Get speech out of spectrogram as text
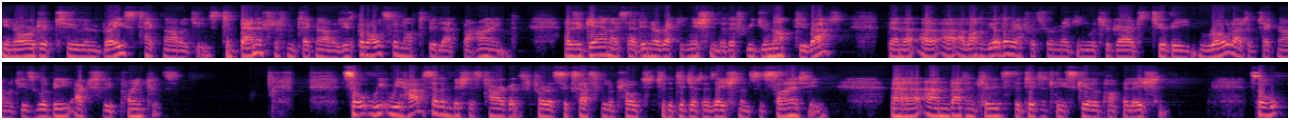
in order to embrace technologies, to benefit from technologies, but also not to be left behind. As again, I said, in a recognition that if we do not do that, then a, a, a lot of the other efforts we're making with regard to the rollout of technologies will be actually pointless. So we, we have set ambitious targets for a successful approach to the digitization of society, uh, and that includes the digitally skilled population. So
